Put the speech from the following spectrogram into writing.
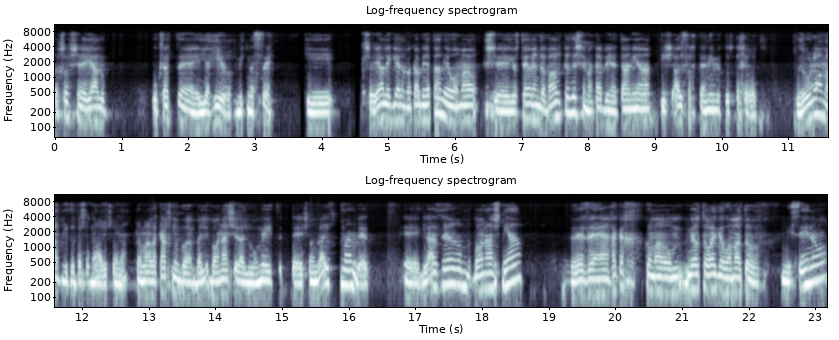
לחשוב שאייל הוא הוא קצת אה, יהיר, מתנשא. כי כשאייל הגיע למכבי נתניה הוא אמר שיותר אין דבר כזה שמכבי נתניה תשאל שחקנים מקבוצות אחרות. והוא לא עמד בזה בשנה הראשונה. כלומר לקחנו בעונה של הלאומית את אה, שון וייסמן ואת אה, גלאזר בעונה השנייה, וזה אחר כך, כלומר מאותו רגע הוא אמר טוב, ניסינו,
